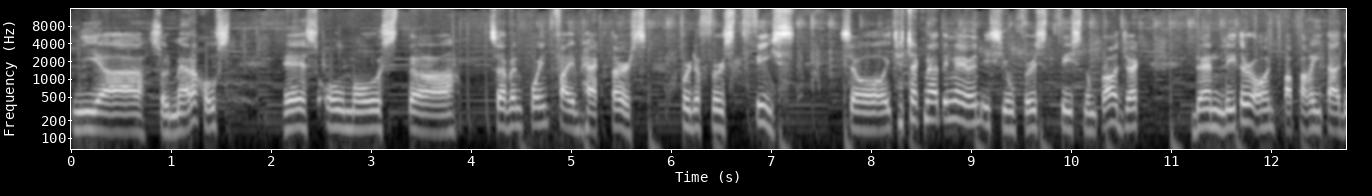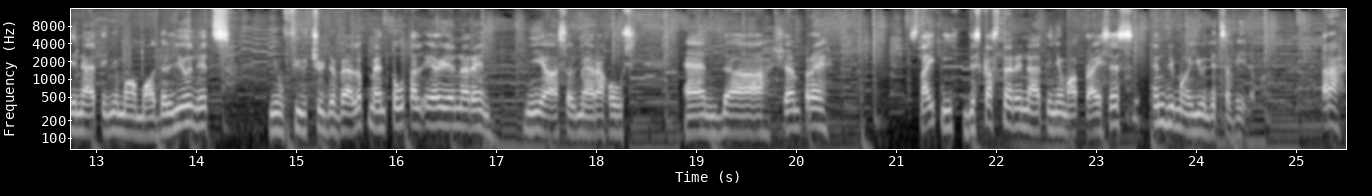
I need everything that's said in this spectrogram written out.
ni uh, Solmera Coast is almost uh, 7.5 hectares for the first phase. So, i-check natin ngayon is yung first phase ng project. Then later on, papakita din natin yung mga model units, yung future development, total area na rin ni uh, Solmera Coast. And uh, syempre, slightly, discuss na rin natin yung mga prices and yung mga units available. Tara,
